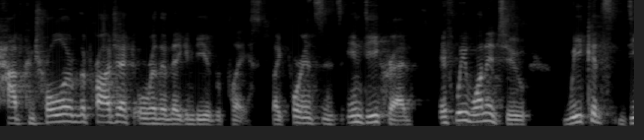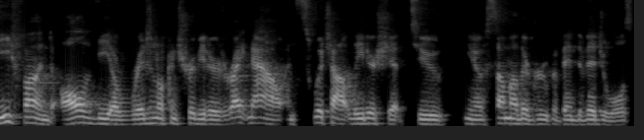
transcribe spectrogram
have control over the project or whether they can be replaced. Like for instance in decred if we wanted to we could defund all of the original contributors right now and switch out leadership to you know some other group of individuals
